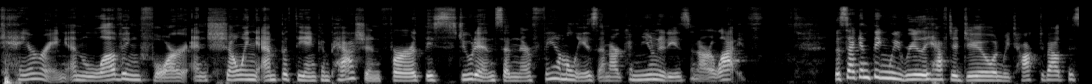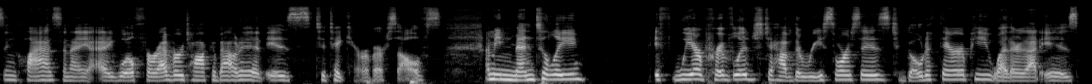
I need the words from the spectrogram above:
caring and loving for and showing empathy and compassion for these students and their families and our communities and our life. The second thing we really have to do, and we talked about this in class, and I, I will forever talk about it, is to take care of ourselves. I mean, mentally, if we are privileged to have the resources to go to therapy, whether that is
